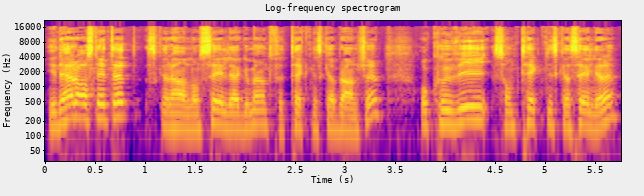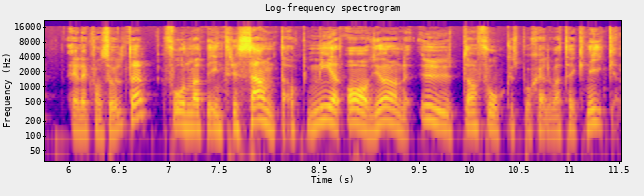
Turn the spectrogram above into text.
I det här avsnittet ska det handla om säljargument för tekniska branscher och hur vi som tekniska säljare eller konsulter får dem att bli intressanta och mer avgörande utan fokus på själva tekniken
